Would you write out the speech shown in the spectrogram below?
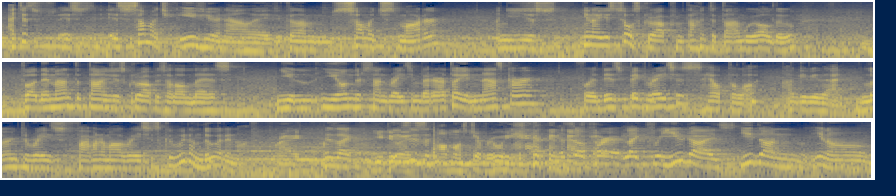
I just it's it's so much easier nowadays because I'm so much smarter, and you just you know you still screw up from time to time. We all do, but the amount of times you screw up is a lot less. You you understand racing better. I tell you, NASCAR for these big races helped a lot. I'll give you that. Learn to race 500 mile races because we don't do it enough. Right. It's like You do this it is almost every week. in so for like for you guys, you done you know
